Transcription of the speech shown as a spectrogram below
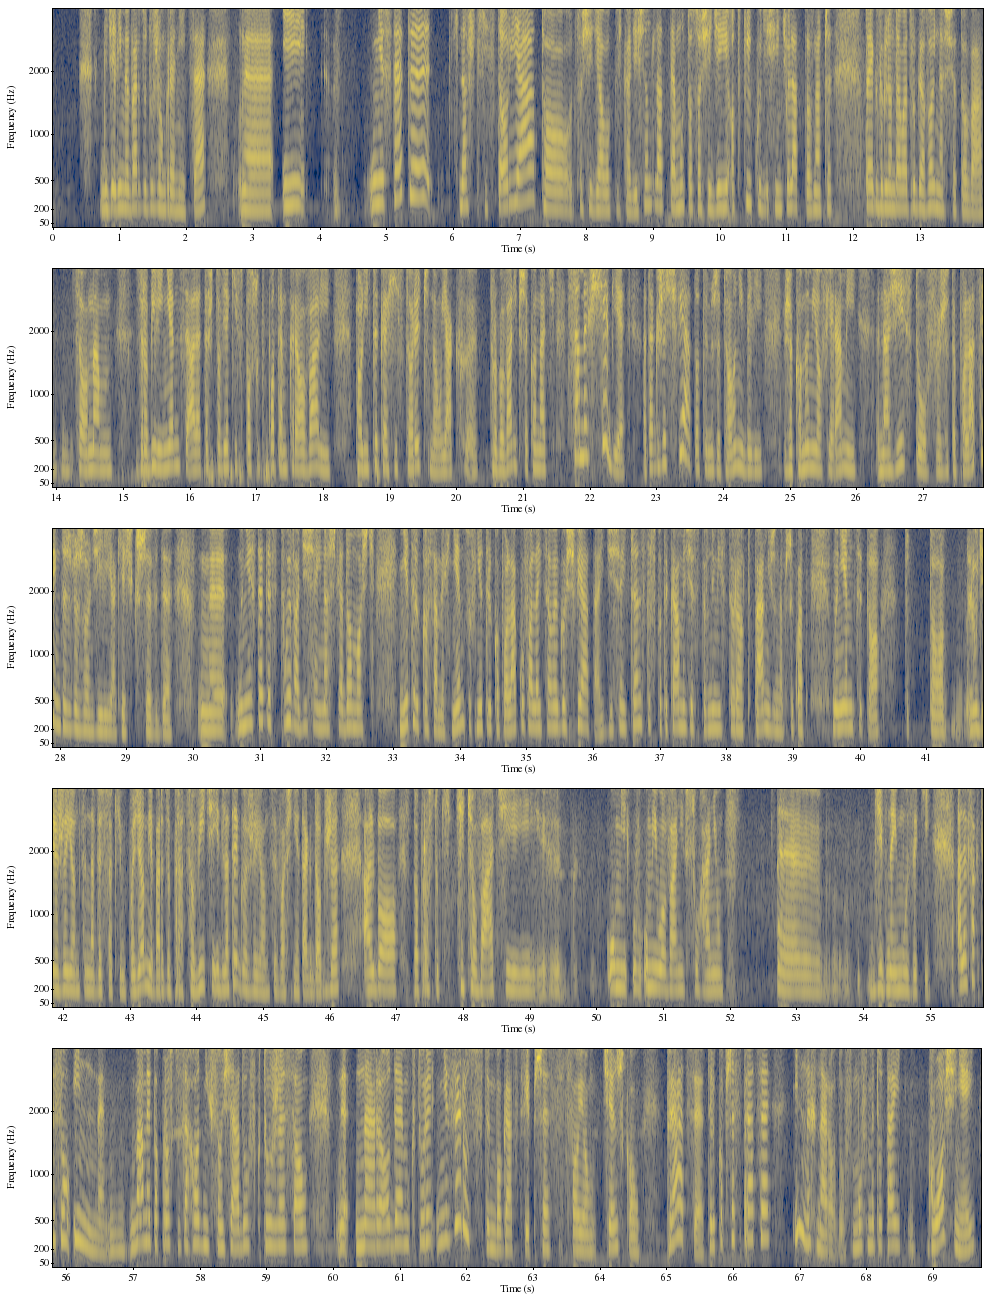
dzielimy bardzo dużą granicę e, i niestety nasza historia, to co się działo kilkadziesiąt lat temu, to co się dzieje od kilkudziesięciu lat, to znaczy to jak wyglądała druga wojna światowa, co nam zrobili Niemcy, ale też to w jaki sposób potem kreowali politykę historyczną, jak e, próbowali przekonać samych siebie, a także świat o tym, że to oni byli rzekomymi ofiarami nazistów, że to Polacy im też wyrządzili jakieś krzywdy. Mm, e, no niestety wpływa dzisiaj na świadomość nie tylko samych Niemców, nie tylko Polaków, ale i całego świata świata. I dzisiaj często spotykamy się z pewnymi stereotypami, że na przykład no Niemcy to, to to ludzie żyjący na wysokim poziomie, bardzo pracowici i dlatego żyjący właśnie tak dobrze, albo po prostu kiczowaci, umi, umiłowani w słuchaniu dziwnej muzyki. Ale fakty są inne. Mamy po prostu zachodnich sąsiadów, którzy są e, narodem, który nie wyrósł w tym bogactwie przez swoją ciężką pracę, tylko przez pracę innych narodów. Mówmy tutaj głośniej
